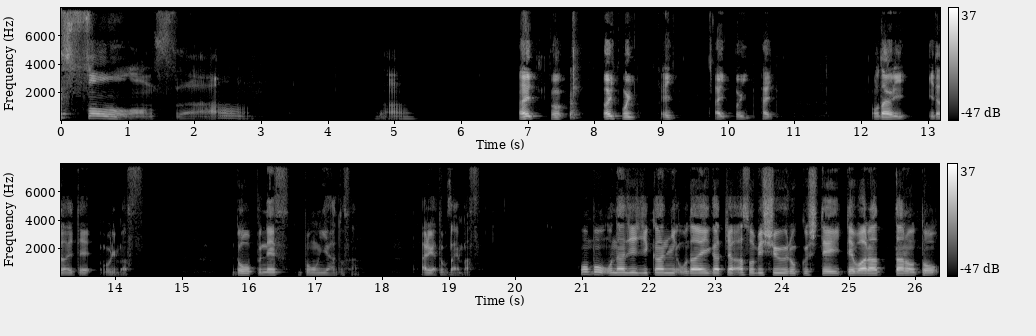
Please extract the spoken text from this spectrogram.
ッソンス。はい、お、はい、ほい、はい、はい、ほい、はい。お便りいただいております。ドープネス・ボンヤードさん。ありがとうございます。ほぼ同じ時間にお題ガチャ遊び収録していて笑ったのと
